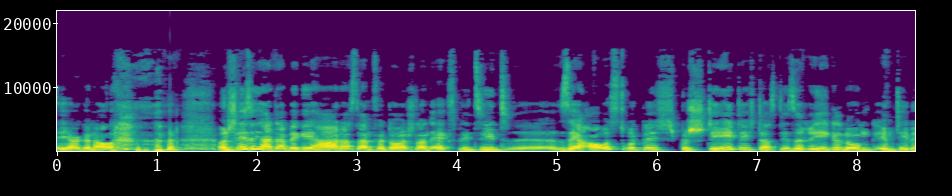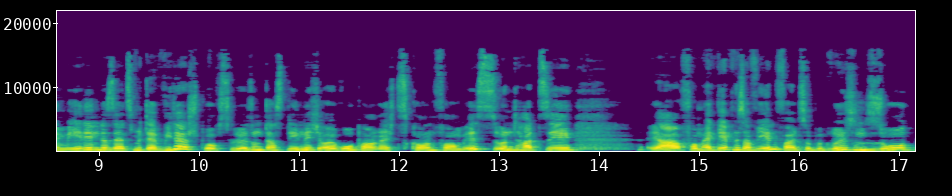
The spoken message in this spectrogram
Ja, genau. Und schließlich hat der BGH das dann für Deutschland explizit äh, sehr ausdrücklich bestätigt, dass diese Regelung im Telemediengesetz mit der Widerspruchslösung, dass die nicht europarechtskonform ist und hat sie ja, vom Ergebnis auf jeden Fall zu begrüßen, so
